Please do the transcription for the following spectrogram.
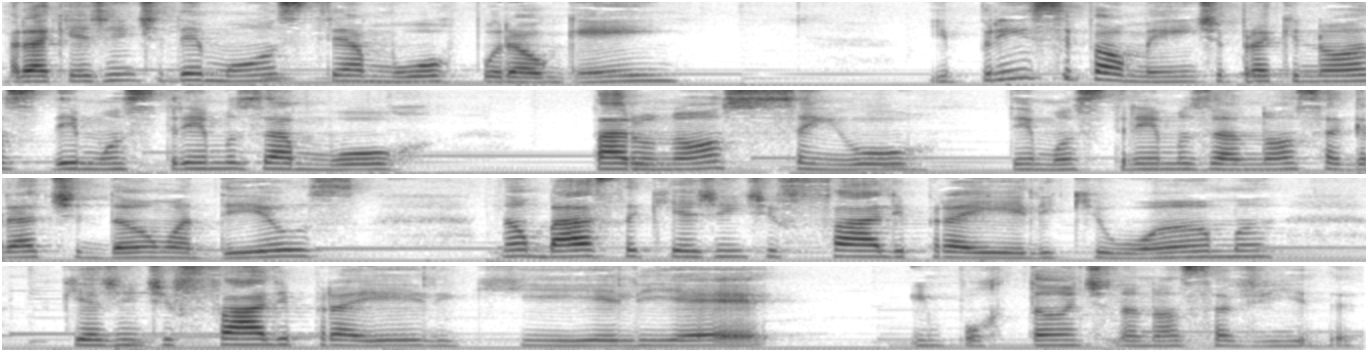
para que a gente demonstre amor por alguém e principalmente para que nós demonstremos amor para o nosso Senhor, demonstremos a nossa gratidão a Deus. Não basta que a gente fale para Ele que o ama, que a gente fale para Ele que Ele é importante na nossa vida,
